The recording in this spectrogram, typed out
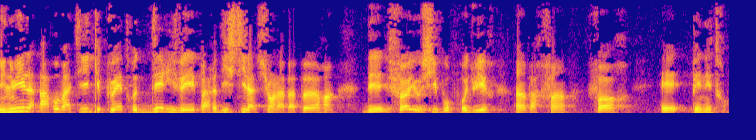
Une huile aromatique peut être dérivée par distillation à la vapeur des feuilles aussi pour produire un parfum fort et pénétrant.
